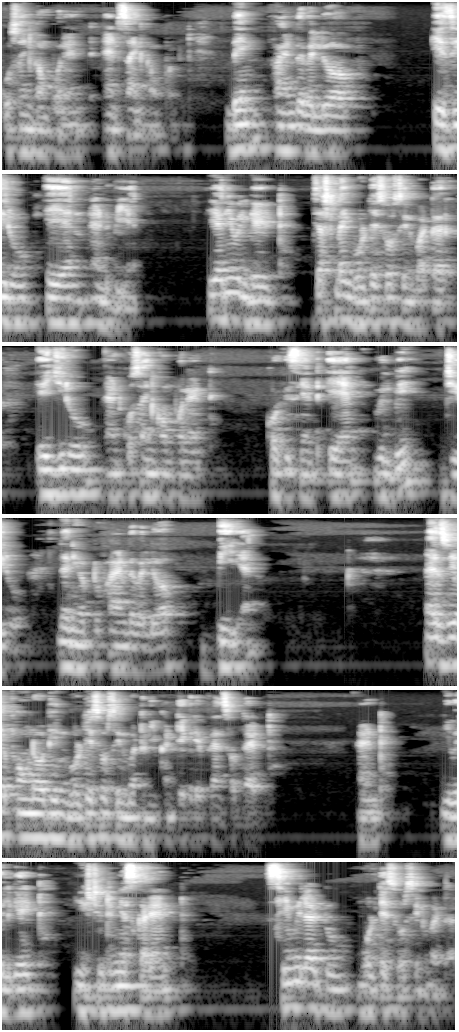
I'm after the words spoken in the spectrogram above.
cosine component and sine component. Then find the value of A0, AN and BN. Here you will get just like voltage source inverter A0 and cosine component coefficient AN will be 0. Then you have to find the value of BN. As we have found out in voltage source inverter you can take reference of that and you will get instantaneous current similar to voltage source inverter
